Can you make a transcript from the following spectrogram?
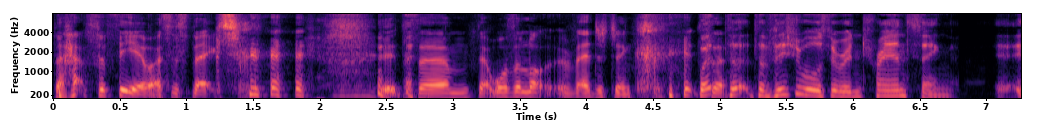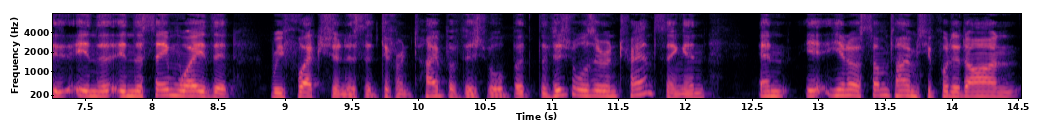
Perhaps for Theo, I suspect. it's um, that was a lot of editing. But uh, the, the visuals are entrancing in the in the same way that reflection is a different type of visual, but the visuals are entrancing and and you know sometimes you put it on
